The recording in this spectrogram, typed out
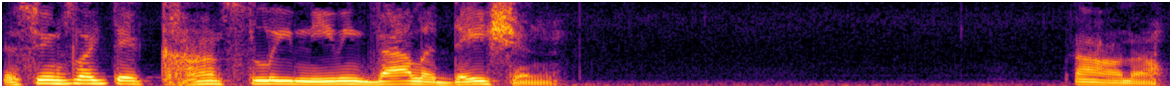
It seems like they're constantly needing validation. I don't know.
